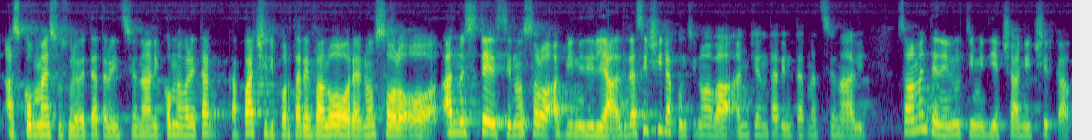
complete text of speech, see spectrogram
ha scommesso sulle varietà tradizionali come varietà capaci di portare valore non solo a noi stessi, non solo a vini degli altri. La Sicilia continuava a impiantare internazionali, solamente negli ultimi dieci anni circa,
